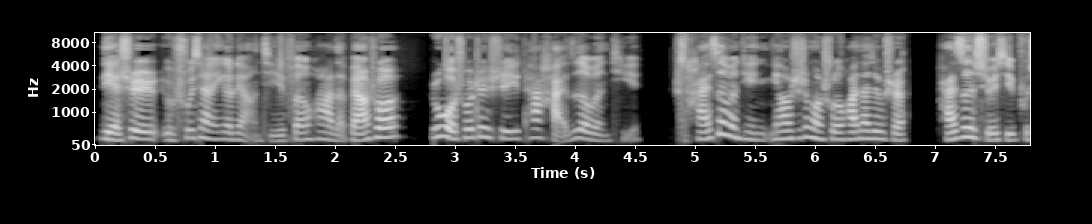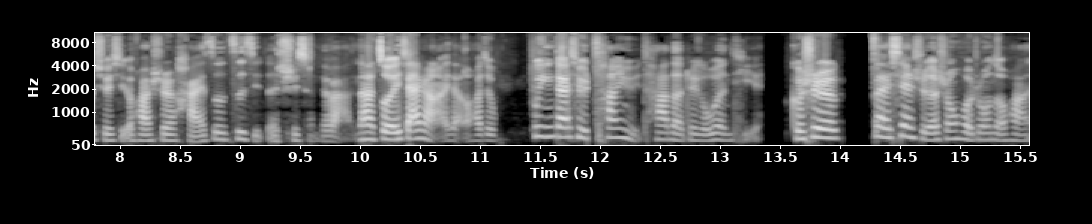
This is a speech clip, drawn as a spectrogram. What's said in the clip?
也是有出现一个两极分化的。比方说，如果说这是一他孩子的问题，孩子问题，你要是这么说的话，那就是孩子学习不学习的话是孩子自己的事情，对吧？那作为家长来讲的话，就不应该去参与他的这个问题。可是，在现实的生活中的话，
